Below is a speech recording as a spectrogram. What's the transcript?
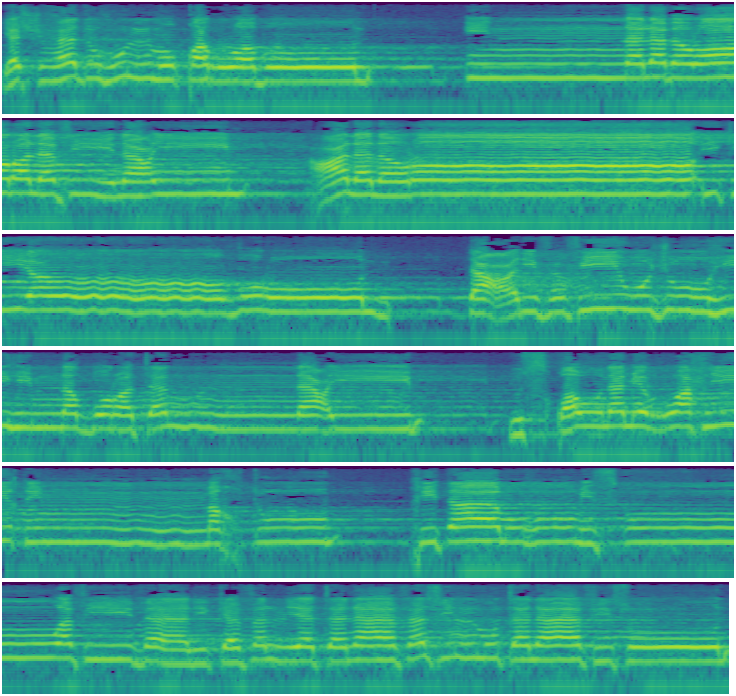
يشهده المقربون. إن الأبرار لفي نعيم على الأرائك ينظرون. تعرف في وجوههم نضرة النعيم. يسقون من رحيق مختوم. ختامه مسك وفي ذلك فليتنافس المتنافسون.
